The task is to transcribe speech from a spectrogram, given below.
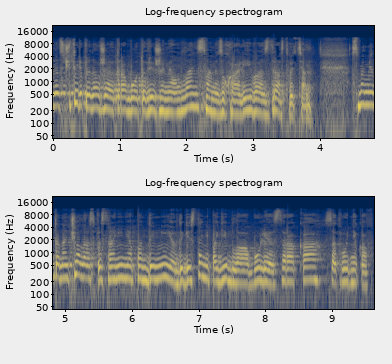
24 продолжают работу в режиме онлайн. С вами Зухра Алиева. Здравствуйте. С момента начала распространения пандемии в Дагестане погибло более 40 сотрудников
